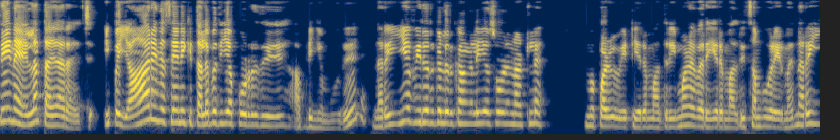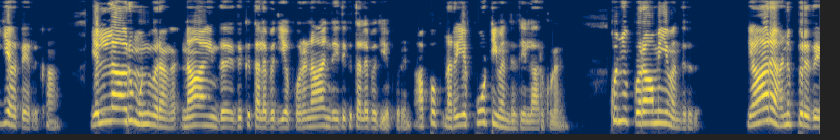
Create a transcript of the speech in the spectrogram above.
சேனையெல்லாம் தயாராயிடுச்சு. இப்ப யார் இந்த சேனைக்கு தளபதியா போடுறது? அப்படிங்கும் போது நிறைய வீரர்கள் இருக்காங்க இல்லையா சோழ நாட்டுல? நம்ம பழுவேட்டையிற மாதிரி மழை மாதிரி சம்பு மாதிரி நிறைய பேர் இருக்காங்க. எல்லாரும் முன் வராங்க. நான் இந்த இதுக்கு தளபதியா போறேன் நான் இந்த இதுக்கு தளபதியா போறேன். அப்போ நிறைய போட்டி வந்தது எல்லாருக்குள்ள கொஞ்சம் பொறாமையும் வந்துடுது யாரை அனுப்புறது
